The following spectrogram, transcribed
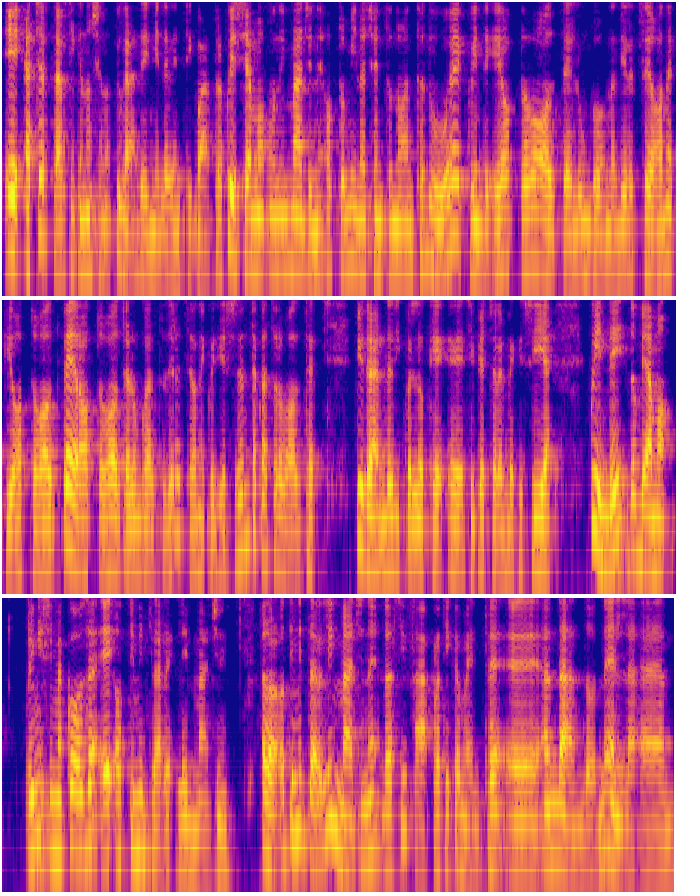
e accertarsi che non siano più grandi di 1024 qui siamo un'immagine 8192 quindi è 8 volte lungo una direzione più 8 volte per 8 volte lungo l'altra direzione quindi è 64 volte più grande di quello che eh, ci piacerebbe che sia. Quindi dobbiamo, primissima cosa, è ottimizzare le immagini. Allora, ottimizzare l'immagine la si fa praticamente eh, andando nel, eh,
